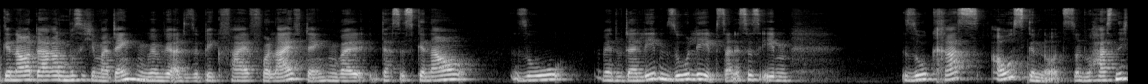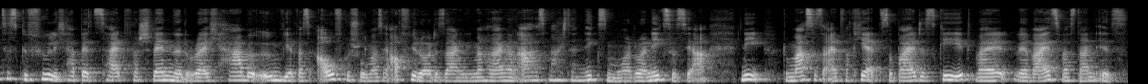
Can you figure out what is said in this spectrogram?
genau daran muss ich immer denken, wenn wir an diese Big Five for Life denken, weil das ist genau so, wenn du dein Leben so lebst, dann ist es eben so krass ausgenutzt und du hast nicht das Gefühl, ich habe jetzt Zeit verschwendet oder ich habe irgendwie etwas aufgeschoben, was ja auch viele Leute sagen, die machen sagen dann, ah, das mache ich dann nächsten Monat oder nächstes Jahr. Nee, du machst es einfach jetzt, sobald es geht, weil wer weiß, was dann ist.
